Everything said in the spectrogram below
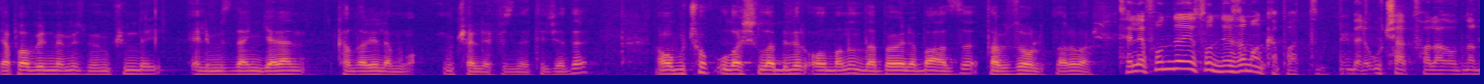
yapabilmemiz mümkün değil. Elimizden gelen kadarıyla mü- mükellefiz neticede. Ama bu çok ulaşılabilir olmanın da böyle bazı tabii zorlukları var. Telefonda en son ne zaman kapattın? Böyle uçak falan onları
